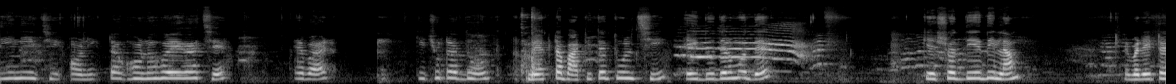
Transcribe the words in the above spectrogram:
দিয়ে নিয়েছি, অনেকটা ঘন হয়ে গেছে। এবার কিছুটা দুধ আমি একটা বাটিতে তুলছি, এই দুধের মধ্যে কেশর দিয়ে দিলাম। এবার এটা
